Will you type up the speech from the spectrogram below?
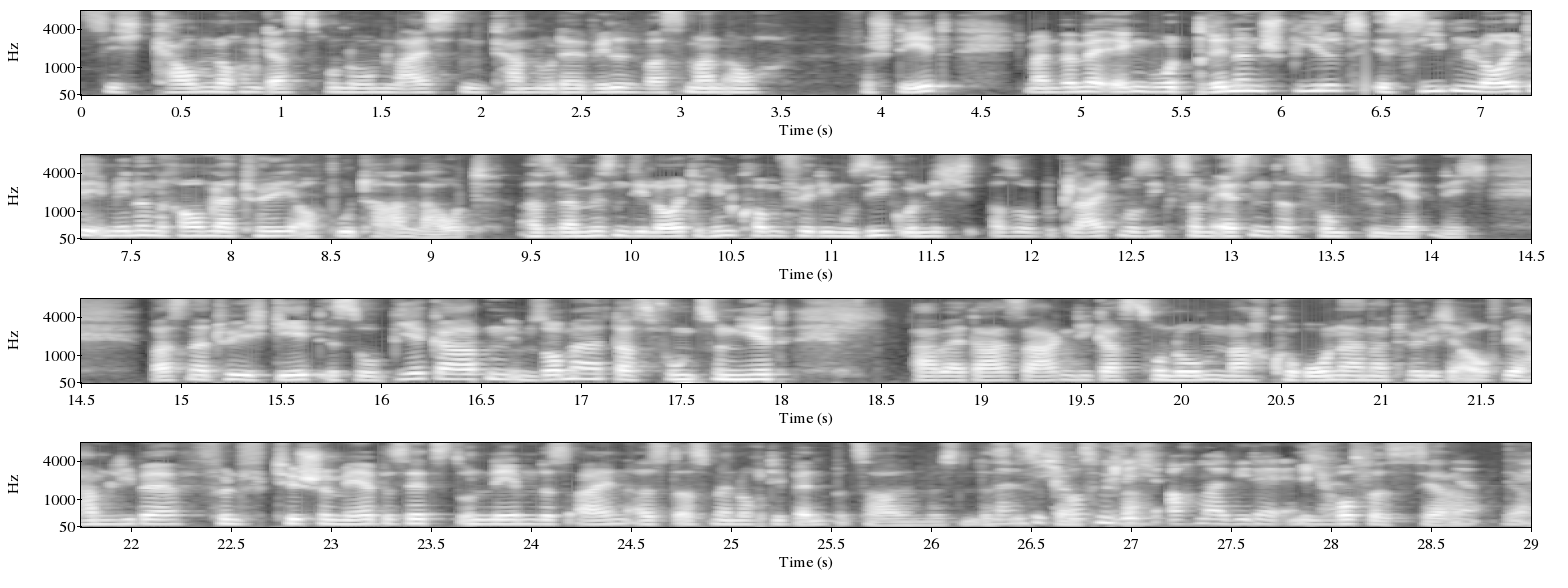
sich kaum noch einen Gastronom leisten kann oder will, was man auch versteht. Ich meine, wenn man irgendwo drinnen spielt, ist sieben Leute im Innenraum natürlich auch brutal laut. Also da müssen die Leute hinkommen für die Musik und nicht, also Begleitmusik zum Essen, das funktioniert nicht. Was natürlich geht, ist so Biergarten im Sommer, das funktioniert. Aber da sagen die Gastronomen nach Corona natürlich auch, wir haben lieber fünf Tische mehr besetzt und nehmen das ein, als dass wir noch die Band bezahlen müssen. Das Was ist sich ganz hoffentlich klar. auch mal wieder ändert. Ich hoffe es, ja. Ja. ja.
